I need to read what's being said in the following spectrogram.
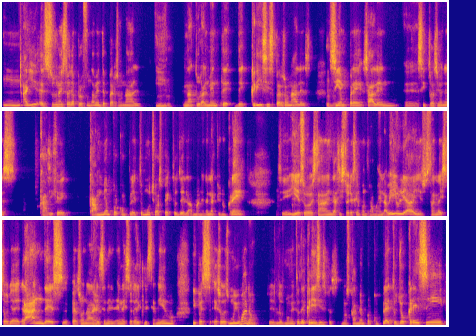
mm, allí es una historia profundamente personal y naturalmente de crisis personales siempre salen eh, situaciones casi que cambian por completo muchos aspectos de la manera en la que uno cree. ¿sí? Y eso está en las historias que encontramos en la Biblia y eso está en la historia de grandes personajes en, en, la historia del cristianismo y pues eso es muy humano. Los momentos de crisis pues, nos cambian por completo. Yo crecí,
